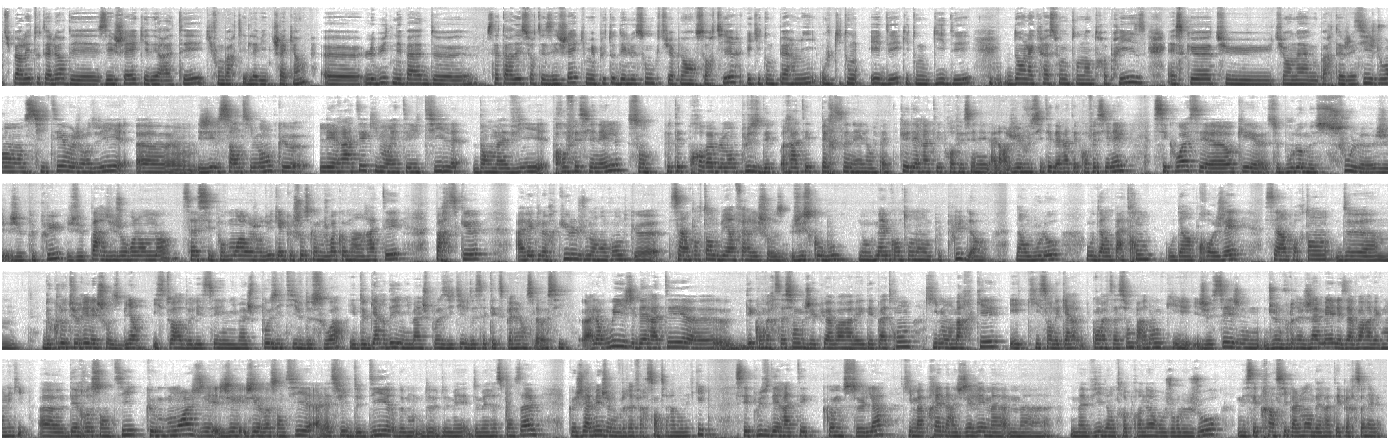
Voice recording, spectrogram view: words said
Tu parlais tout à l'heure des échecs et des ratés qui font partie de la vie de chacun. Euh, le but n'est pas de s'attarder sur tes échecs, mais plutôt des leçons que tu as pu en sortir et qui t'ont permis ou qui t'ont aidé, qui t'ont guidé mhm. dans la création de ton entreprise. Est-ce que tu, tu, en as à nous partager? Si je dois en citer aujourd'hui, euh, j'ai le sentiment que les ratés qui m'ont été utiles dans ma vie professionnelle sont peut-être probablement plus des ratés personnels en fait que des ratés professionnels. Alors, alors je vais vous citer des ratés professionnels. C'est quoi? C'est euh, ok, euh, ce boulot me saoule, je, je peux plus, je pars du jour au lendemain. Ça, c'est pour moi aujourd'hui quelque chose comme je vois comme un raté parce que avec le recul, je me rends compte que c'est important de bien faire les choses jusqu'au bout. Donc même quand on n'en peut plus d'un boulot ou d'un patron ou d'un projet, c'est important euh, de clôturer les choses bien, histoire de laisser une image positive de soi et de garder une image positive de cette expérience-là aussi. Alors oui, j'ai des ratés, euh, des conversations que j'ai pu avoir avec des patrons qui m'ont marqué et qui sont des conversations, pardon, qui je sais, je, ne voudrais jamais les avoir avec mon équipe. Euh, des ressentis que moi j'ai ressentis à la suite de dire de, mes, responsables que jamais je ne voudrais faire sentir à mon équipe. C'est plus des ratés comme ceux-là qui m'apprennent à gérer ma vie d'entrepreneur au jour le jour, mais c'est principalement des ratés personnels.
